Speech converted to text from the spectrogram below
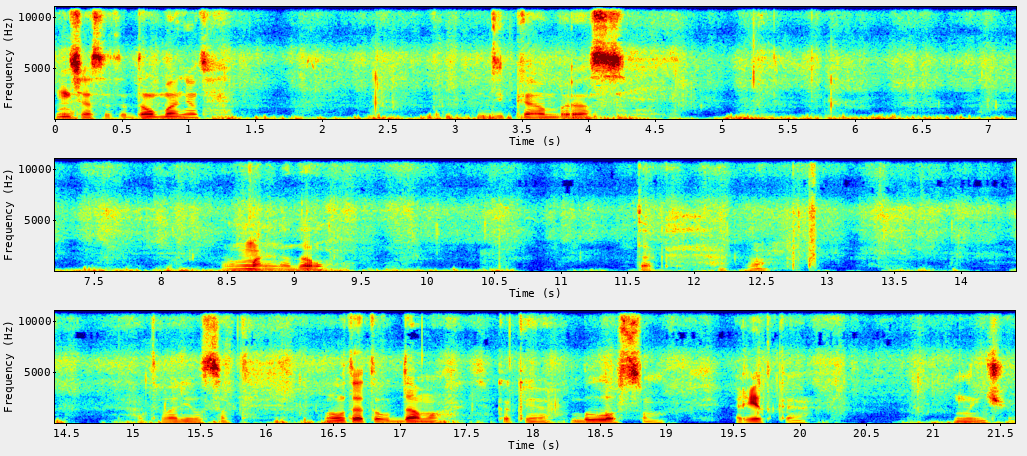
Ну, сейчас это долбанет. Дикобраз. Нормально дал. Так, ага. отвалился. Ну вот эта вот дама, как и Блоссом, редкая нынче.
